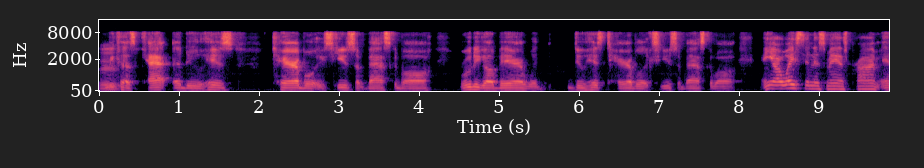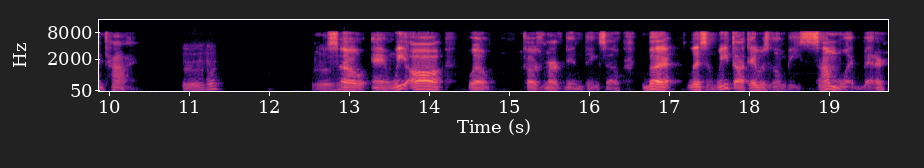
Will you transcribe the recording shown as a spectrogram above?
mm. because KAT would do his terrible excuse of basketball. Rudy Gobert would do his terrible excuse of basketball, and y'all wasting this man's prime and time. Mm-hmm. Mm-hmm. So, and we all, well, Coach Murph didn't think so, but listen, we thought they was gonna be somewhat better.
